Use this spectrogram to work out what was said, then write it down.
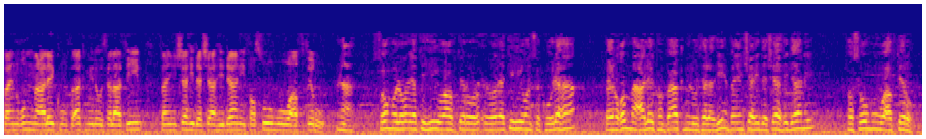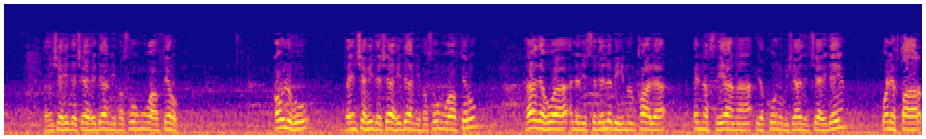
فإن غم عليكم فأكملوا ثلاثين فإن شهد شاهدان فصوموا وأفطروا. نعم. صوموا لرؤيته وأفطروا لرؤيته وانسكوا لها فإن غم عليكم فأكملوا ثلاثين فإن شهد شاهدان فصوموا وأفطروا. فإن شهد شاهدان فصوموا وأفطروا. قوله فإن شهد شاهدان فصوموا وأفطروا. هذا هو الذي استدل به من قال إن الصيام يكون بشهادة شاهدين والإفطار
